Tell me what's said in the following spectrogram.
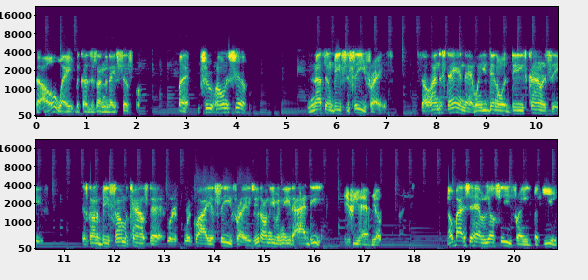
the old way because it's under their system. But true ownership, nothing beats the seed phrase. So understand that when you're dealing with these currencies, there's going to be some accounts that re- require a seed phrase. You don't even need an ID if you have your phrase. Nobody should have your seed phrase but you.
